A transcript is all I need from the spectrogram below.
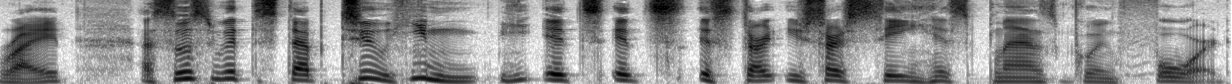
right? As soon as we get to step two, he, he it's it's it start you start seeing his plans going forward.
